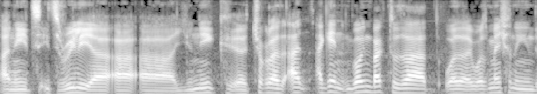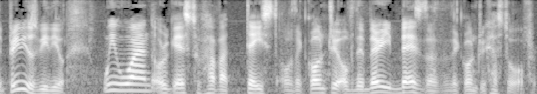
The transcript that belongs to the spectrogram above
and it's it's really a, a, a unique uh, chocolate. And again, going back to that, what I was mentioning in the previous video, we want our guests to have a taste of the country, of the very best that the country has to offer,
